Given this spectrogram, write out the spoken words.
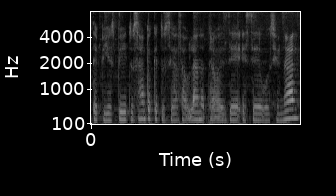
Te pido, Espíritu Santo, que tú seas hablando a través de este devocional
